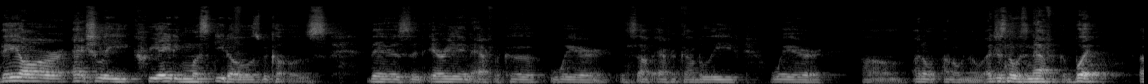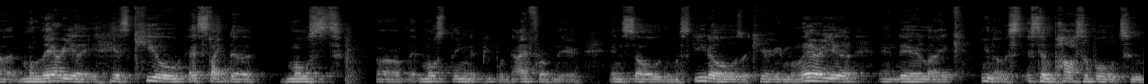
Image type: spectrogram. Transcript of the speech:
they are actually creating mosquitoes because there's an area in Africa where, in South Africa, I believe, where um, I don't I don't know. I just know it's in Africa. But uh, malaria has killed. That's like the most uh, that most thing that people die from there. And so the mosquitoes are carrying malaria, and they're like you know it's, it's impossible to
